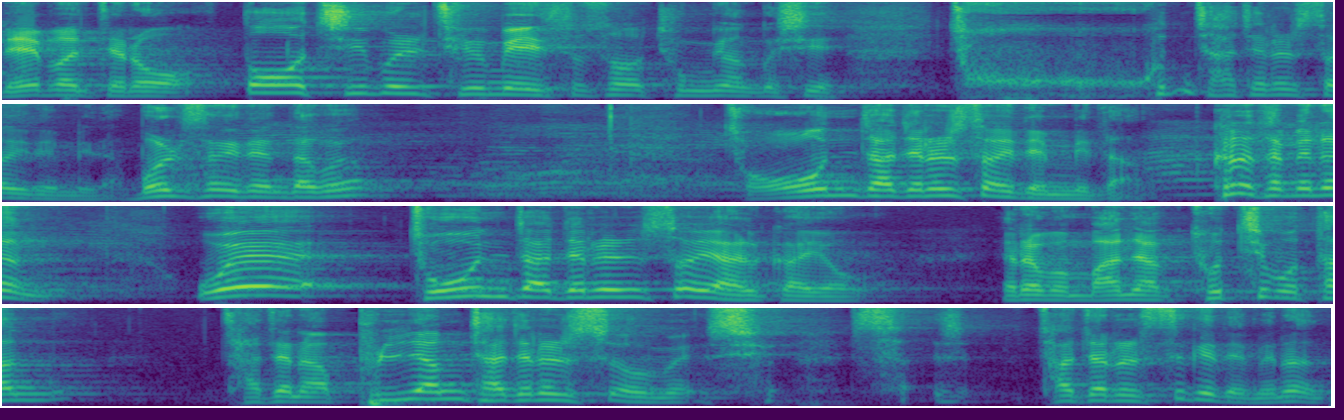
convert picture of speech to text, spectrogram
네 번째로 또 집을 지음에 있어서 중요한 것이 좋은 자재를 써야 됩니다. 뭘 써야 된다고요? 좋은 자재를 써야 됩니다. 그렇다면은 왜 좋은 자재를 써야 할까요? 여러분 만약 좋지 못한 자재나 불량 자재를 자재를 쓰게 되면은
